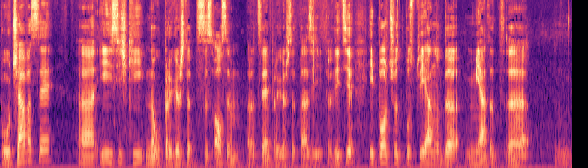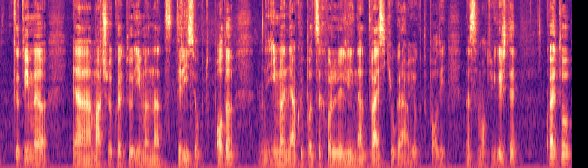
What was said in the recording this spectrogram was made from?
Получава се а, и всички много прегръщат с 8 ръце прегръщат тази традиция и почват постоянно да мятат а, като има а, мачове, което има над 30 октопода. Има някой път са хвърляли над 20 кг октоподи на самото игрище, което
